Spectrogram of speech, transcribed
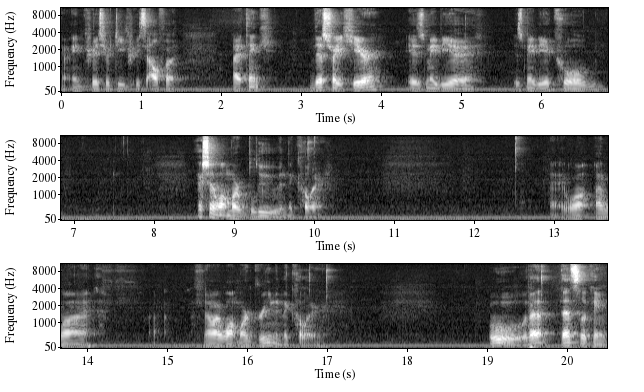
know, increase or decrease alpha, I think this right here is maybe a is maybe a cool. Actually, I want more blue in the color. I want I want no, I want more green in the color. Ooh, that that's looking.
